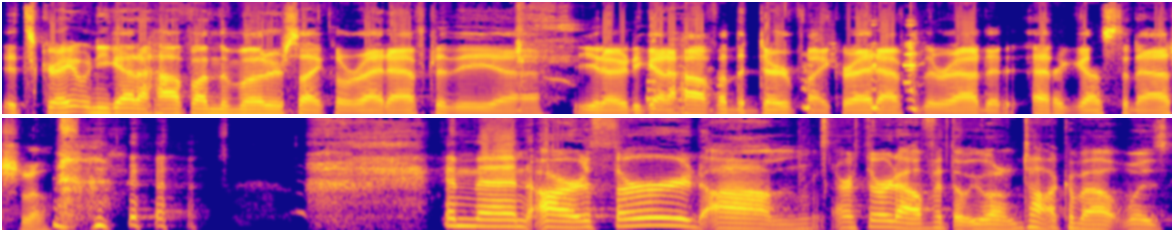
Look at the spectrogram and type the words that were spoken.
It's great when you got to hop on the motorcycle right after the uh, you know, you got to hop on the dirt bike right after the round at, at Augusta National. and then our third um our third outfit that we want to talk about was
